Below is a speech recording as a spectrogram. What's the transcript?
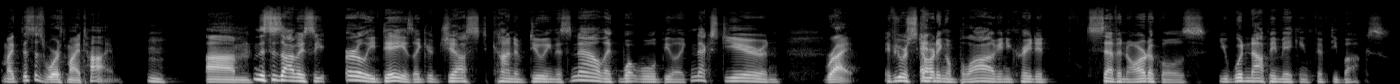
I'm like, this is worth my time. Mm. Um, this is obviously early days. Like you're just kind of doing this now. Like what will it be like next year? And right. if you were starting a blog and you created seven articles, you would not be making 50 bucks.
